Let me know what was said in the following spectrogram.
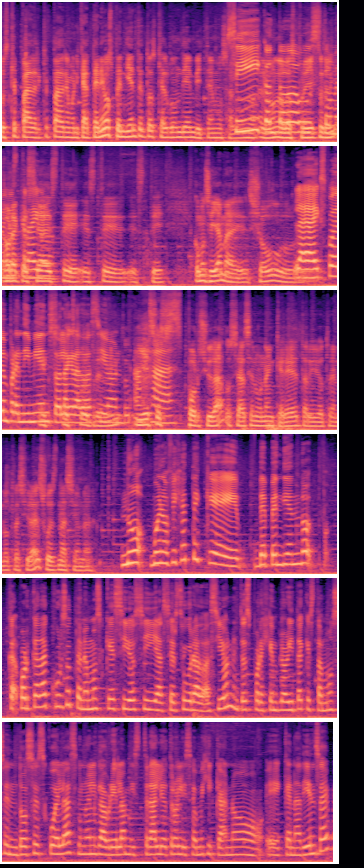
Pues qué padre, qué padre, Mónica. Tenemos pendiente entonces que algún día invitemos a Sí, alguno, de los proyectos. gusto, Ahora que sea este, este, este, ¿cómo se llama? ¿El show. La expo de emprendimiento, Ex- la Expo de graduación. Emprendimiento. ¿Y eso es por ciudad? O sea, hacen una en Querétaro y otra en otras ciudades o es nacional? No, bueno, fíjate que dependiendo, por cada curso tenemos que sí o sí hacer su graduación. Entonces, por ejemplo, ahorita que estamos en dos escuelas, uno el Gabriela Mistral y otro el Liceo Mexicano eh, Canadiense,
